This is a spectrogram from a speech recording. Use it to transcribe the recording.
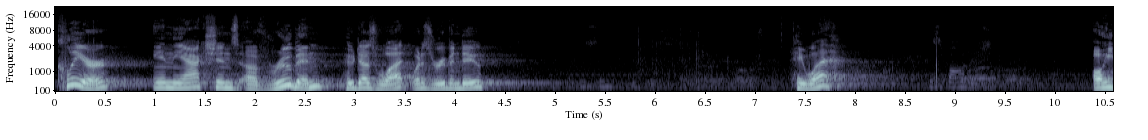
clear in the actions of Reuben, who does what? What does Reuben do? Hey, what? His father's. Oh, he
